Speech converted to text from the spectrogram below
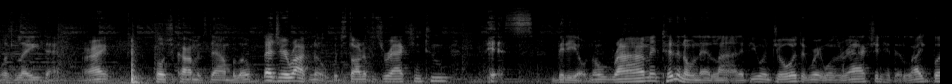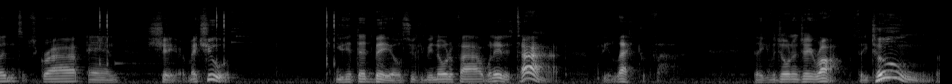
was laid down, all right? Post your comments down below. Let J-Rocc know what started his reaction to this video. No rhyme intended on that line. If you enjoyed the Great One's reaction, hit that like button, subscribe, and share. Make sure you hit that bell so you can be notified when it is time to be electrified. Thank you for joining J-Rocc. Stay tuned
